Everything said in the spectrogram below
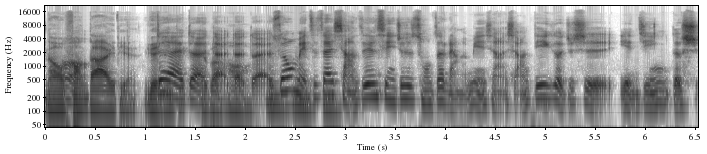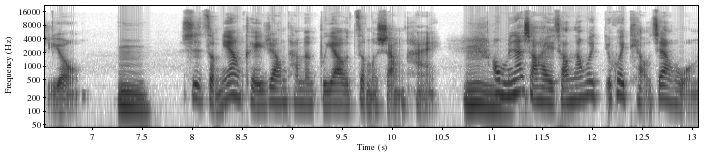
然后放大一点，远一点，对对对对对。嗯、所以我每次在想这件事情，就是从这两个面向想，第一个就是眼睛的使用，嗯，是怎么样可以让他们不要这么伤害。嗯，啊，我们家小孩也常常会会挑战我们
